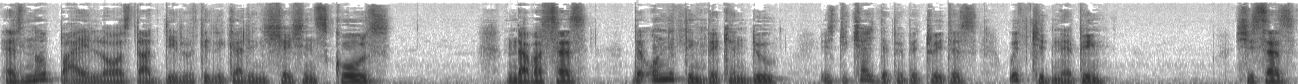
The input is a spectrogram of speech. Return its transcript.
has no bylaws that deal with illegal initiation schools. Ndaba says the only thing they can do is to charge the perpetrators with kidnapping. She says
